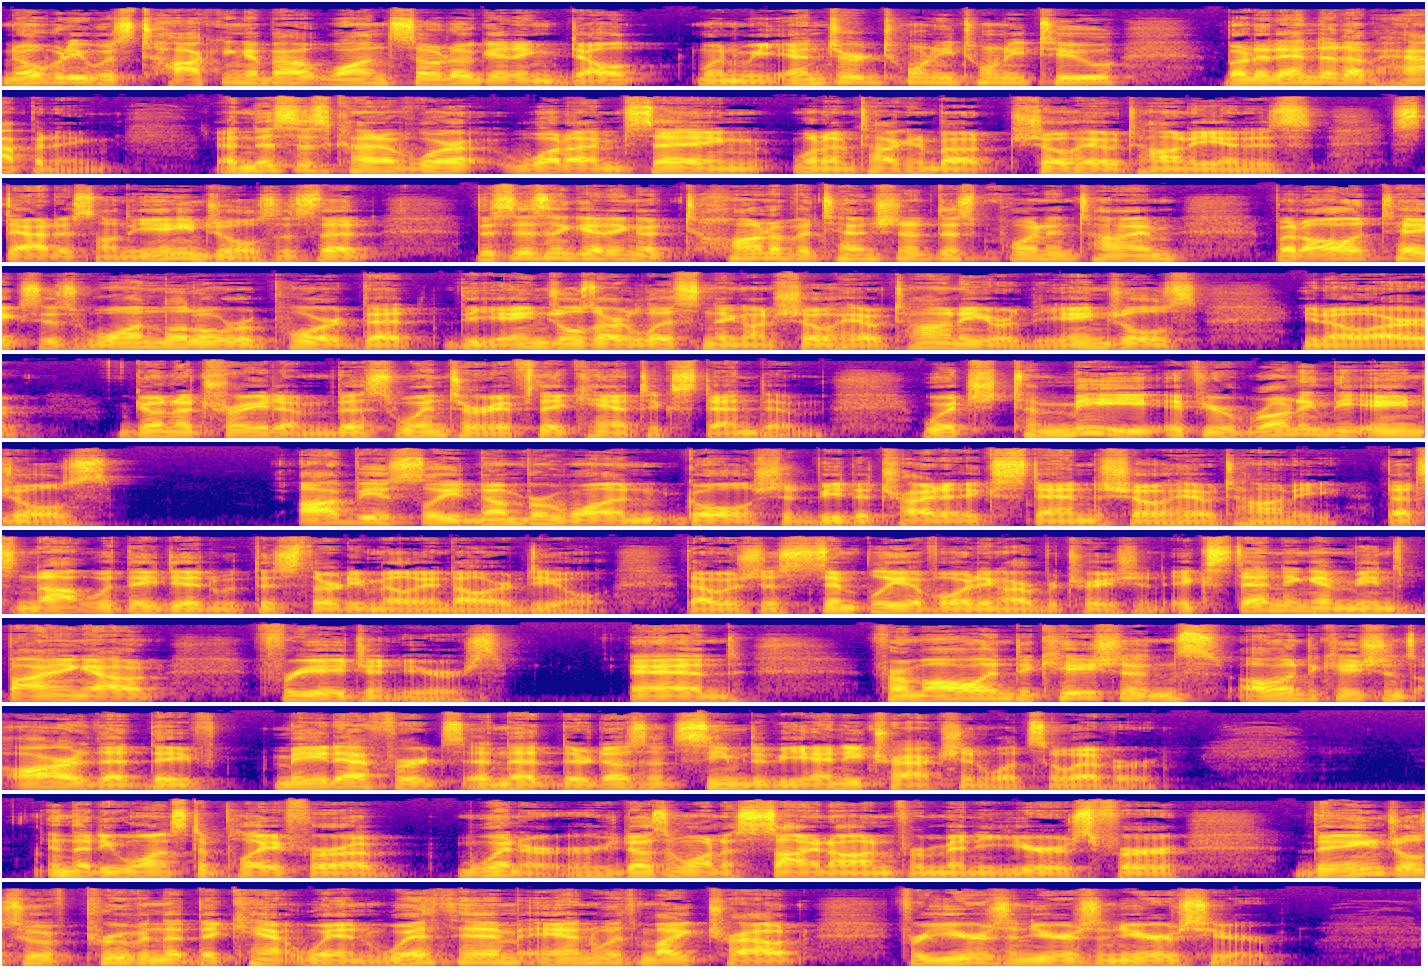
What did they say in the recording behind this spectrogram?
Nobody was talking about Juan Soto getting dealt when we entered 2022, but it ended up happening. And this is kind of where what I'm saying when I'm talking about Shohei Ohtani and his status on the Angels is that this isn't getting a ton of attention at this point in time, but all it takes is one little report that the Angels are listening on Shohei Ohtani or the Angels, you know, are gonna trade him this winter if they can't extend him. Which to me, if you're running the Angels, obviously number one goal should be to try to extend Shohei Ohtani. That's not what they did with this $30 million deal. That was just simply avoiding arbitration. Extending him means buying out free agent years. And from all indications, all indications are that they've made efforts and that there doesn't seem to be any traction whatsoever. And that he wants to play for a winner, or he doesn't want to sign on for many years for the Angels who have proven that they can't win with him and with Mike Trout for years and years and years here.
